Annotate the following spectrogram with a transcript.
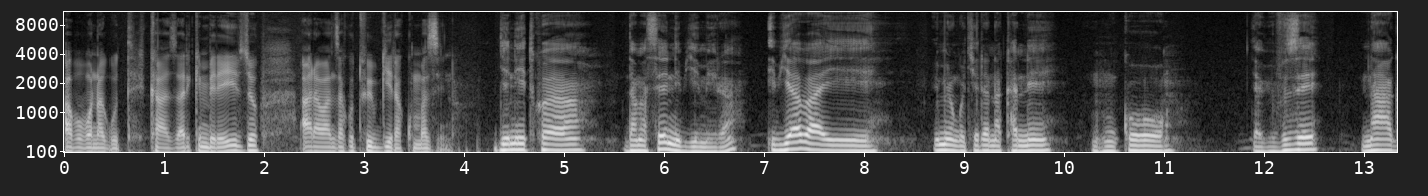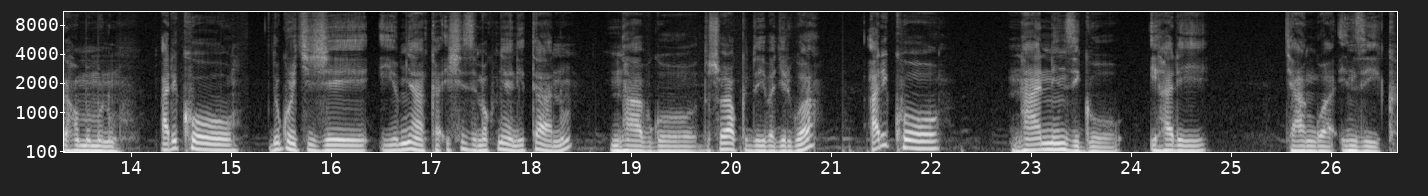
abubona gute? Kaza. Ariko imbere y'ibyo arabanza kutwibwira ku mazina. Njye nitwa damascene byimira. Ibyabaye mirongo icyenda na kane nk'uko yabivuze ni agahomamunwa ariko dukurikije iyo myaka ishize makumyabiri n'itanu ntabwo dushobora kudibagirwa ariko nta n'inzigo ihari cyangwa inzika.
